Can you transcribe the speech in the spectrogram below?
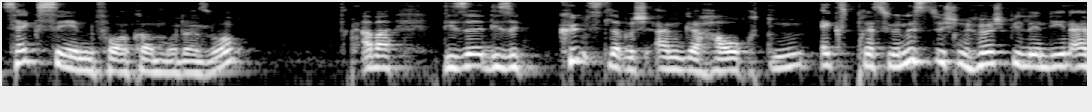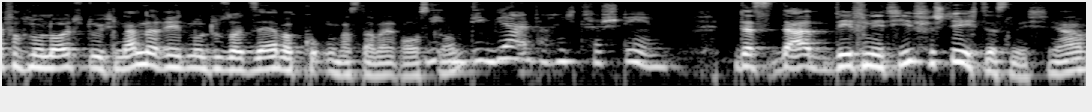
Sexszenen vorkommen oder so. Aber diese, diese künstlerisch angehauchten, expressionistischen Hörspiele, in denen einfach nur Leute durcheinander reden und du sollst selber gucken, was dabei rauskommt. Die, die wir einfach nicht verstehen. Das, da definitiv verstehe ich das nicht. Ja,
